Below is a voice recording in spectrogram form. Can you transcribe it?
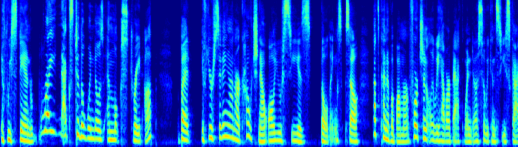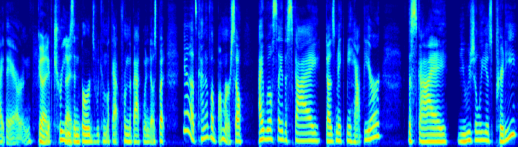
if we stand right next to the windows and look straight up. But if you're sitting on our couch now, all you see is buildings. So that's kind of a bummer. Fortunately, we have our back window so we can see sky there and Good, we have trees good. and birds we can look at from the back windows. But yeah, it's kind of a bummer. So I will say the sky does make me happier. The sky usually is pretty.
